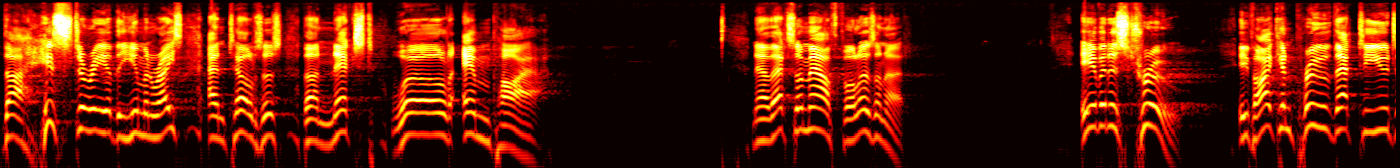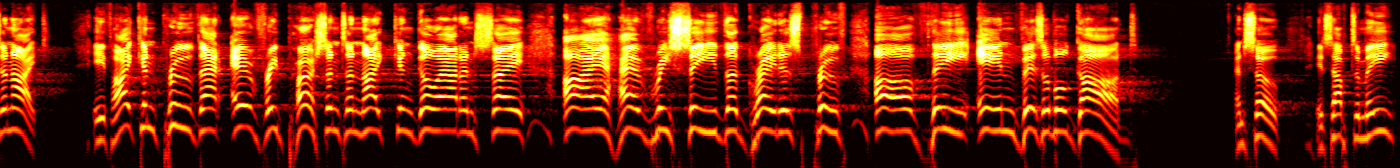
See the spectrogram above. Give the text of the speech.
the history of the human race and tells us the next world empire. Now that's a mouthful, isn't it? If it is true, if I can prove that to you tonight, if I can prove that, every person tonight can go out and say, I have received the greatest proof of the invisible God. And so it's up to me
